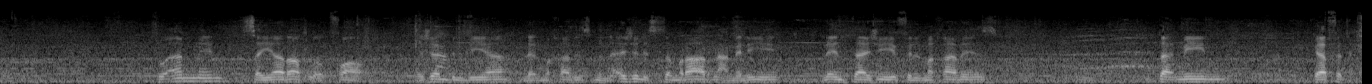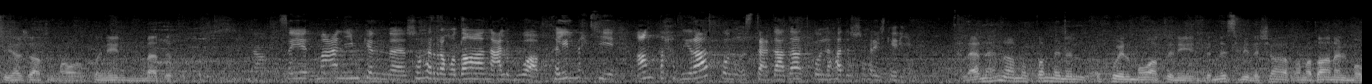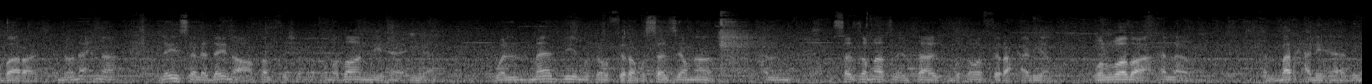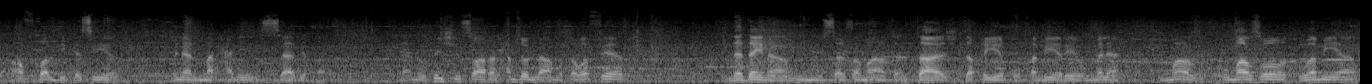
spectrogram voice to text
تؤمن سيارات الإطفاء وجلب المياه للمخابز من أجل استمرار العملية الإنتاجية في المخابز وتأمين كافة احتياجات المواطنين الخبز سيد معن يمكن شهر رمضان على الابواب خلينا نحكي عن تحضيراتكم واستعداداتكم لهذا الشهر الكريم. لأن إحنا بنطمن الأخوة المواطنين بالنسبة لشهر رمضان المبارك أنه نحن ليس لدينا عطل في شهر رمضان نهائيا. والمادة متوفرة. مستلزمات مستلزمات الإنتاج متوفرة حاليا. والوضع هلا المرحلة هذه أفضل بكثير من المرحلة السابقة. لأنه كل شيء صار الحمد لله متوفر. لدينا مستلزمات إنتاج دقيق وخميرة وملح وما- ومازوت ومياه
